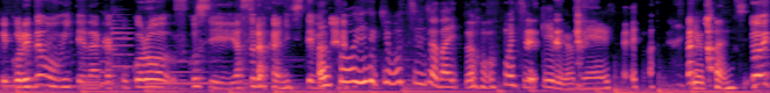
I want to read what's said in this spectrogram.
でこれでも見てなんか心少し安らかにしてみたいなあそういう気持ちじゃないと思う。マジウケるよね、みたいな。いう感じ。そういう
